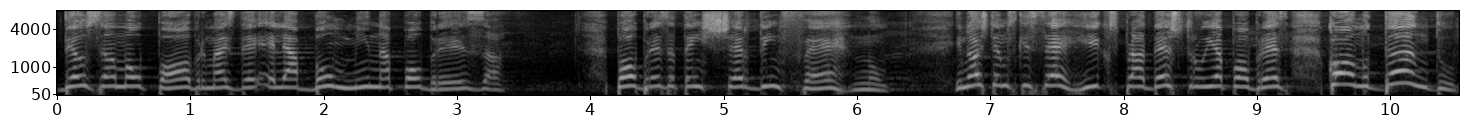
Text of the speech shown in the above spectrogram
Deus ama o pobre, mas ele abomina a pobreza. Pobreza tem cheiro de inferno. E nós temos que ser ricos para destruir a pobreza. Como? Dando.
